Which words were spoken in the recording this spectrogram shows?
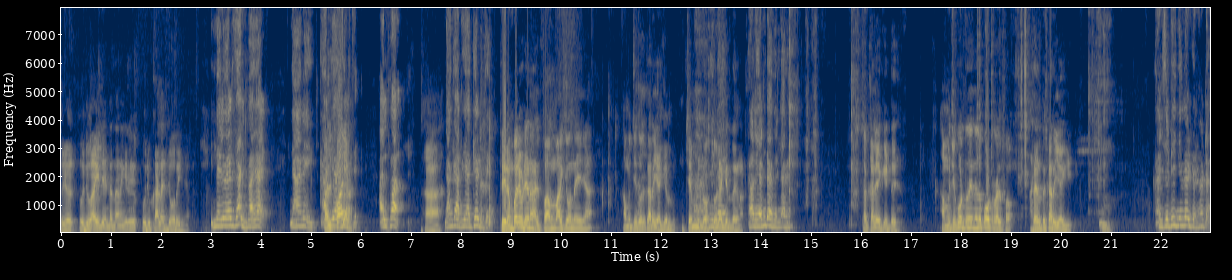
ഒരു ഒരു അയില ഉണ്ടെന്നാണെങ്കിൽ ഒരു കലം ചോറ് ഇന്നലെ മേടിച്ച അൽഫായ ഞാനേ? കറിയാക്കി എടുത്ത്. അൽഫാ. ആ. ഞാൻ കറിയാക്കി എടുത്ത്. സ്ഥിരം എവിടെയാണ്? അൽഫാം ആക്കി വന്നു കഴിഞ്ഞാൽ അമ്മച്ചി ഇതുപോലെ കറിയാക്കി എടുക്കും. ചെമ്മീൻ റോസ്റ്റോലാക്കി എടുത്തേക്കണം. കളയണ്ടേ പിന്നെ? തക്കാളിയൊക്കെ ഇട്ട്. അമ്മച്ചി കൊടുത്തത് ഇന്നലെ ക്വാർട്ടർ അൽഫാം. അതെടുത്ത് കറിയാക്കി. കഴിച്ചിട്ട് ഇനിയും കഴിക്കണം കേട്ടോ.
